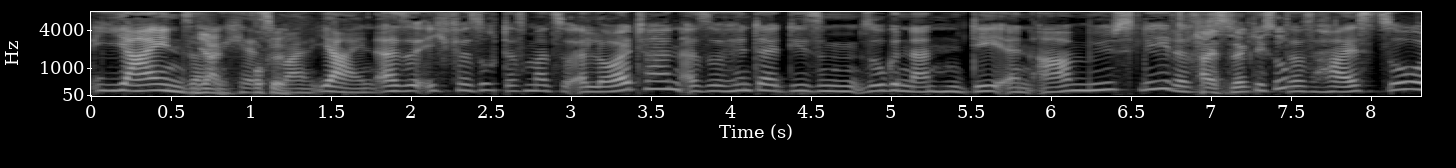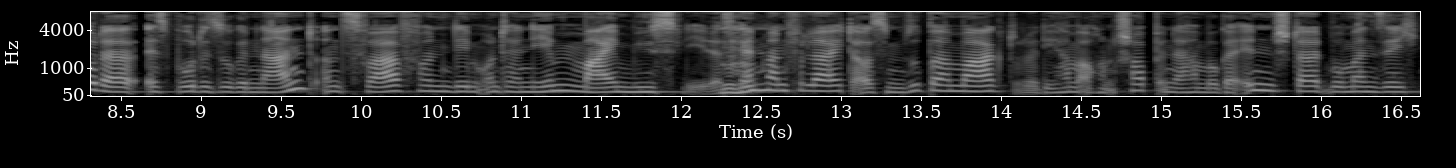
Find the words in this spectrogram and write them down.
jein, sage ich jetzt okay. mal. Jein. Also ich versuche das mal zu erläutern. Also hinter diesem sogenannten DNA-Müsli, das Heißt ist, wirklich so? Das heißt so, oder es wurde so genannt, und zwar von dem Unternehmen My Müsli. Mhm. Das kennt man vielleicht aus dem Supermarkt oder die haben auch einen Shop in der Hamburger Innenstadt, wo man sich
